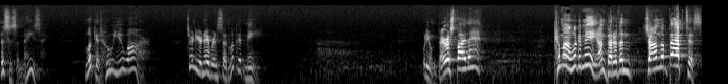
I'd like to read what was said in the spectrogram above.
This is amazing. Look at who you are. Turn to your neighbor and said, Look at me. What are you embarrassed by that? Come on, look at me. I'm better than John the Baptist.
